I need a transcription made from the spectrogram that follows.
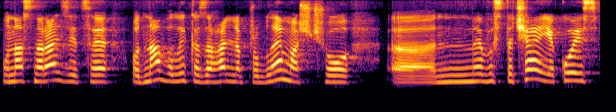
у нас наразі це одна велика загальна проблема, що не вистачає якоїсь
